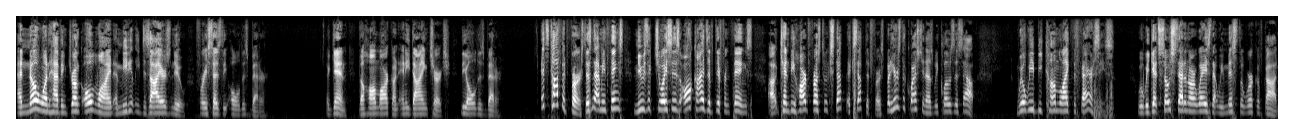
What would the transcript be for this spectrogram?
and no one having drunk old wine immediately desires new, for he says the old is better. Again, the hallmark on any dying church the old is better. It's tough at first, isn't it? I mean, things, music choices, all kinds of different things uh, can be hard for us to accept, accept at first. But here's the question as we close this out Will we become like the Pharisees? Will we get so set in our ways that we miss the work of God?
